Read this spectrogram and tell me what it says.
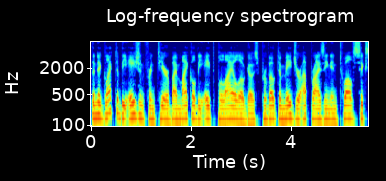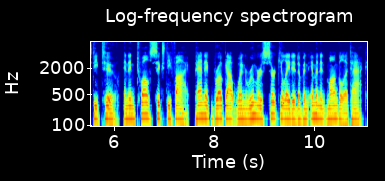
The neglect of the Asian frontier by Michael VIII Palaiologos provoked a major uprising in 1262, and in 1265, panic broke out when rumors circulated of an imminent Mongol attack.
